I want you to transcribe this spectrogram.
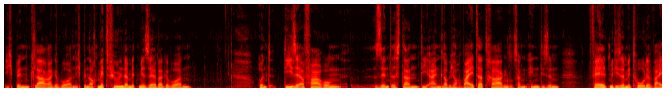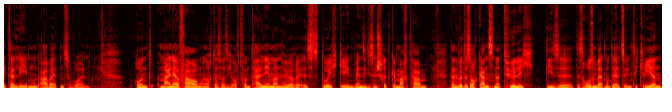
ich bin klarer geworden, ich bin auch mitfühlender mit mir selber geworden. Und diese Erfahrungen sind es dann, die einen, glaube ich, auch weitertragen, sozusagen in diesem Feld mit dieser Methode weiterleben und arbeiten zu wollen. Und meine Erfahrung und auch das, was ich oft von Teilnehmern höre, ist durchgehend, wenn sie diesen Schritt gemacht haben, dann wird es auch ganz natürlich, diese, das Rosenberg-Modell zu integrieren.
